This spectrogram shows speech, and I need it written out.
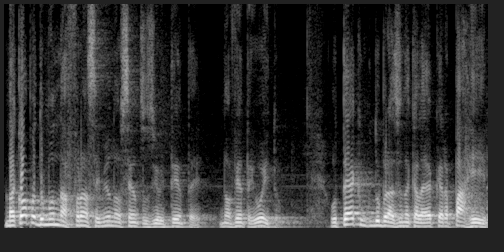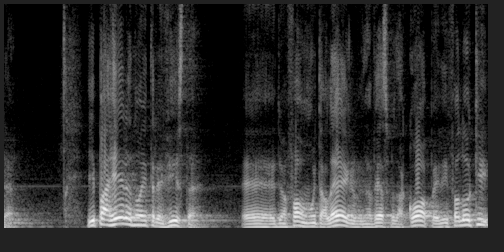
Na Copa do Mundo na França, em 1998, o técnico do Brasil naquela época era Parreira. E Parreira, numa entrevista, é, de uma forma muito alegre, na véspera da Copa, ele falou que,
